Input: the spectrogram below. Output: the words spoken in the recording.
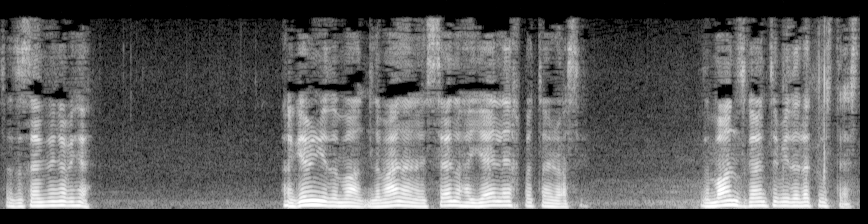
so it's the same thing over here. I'm giving you the man. The man is going to be the litmus test.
